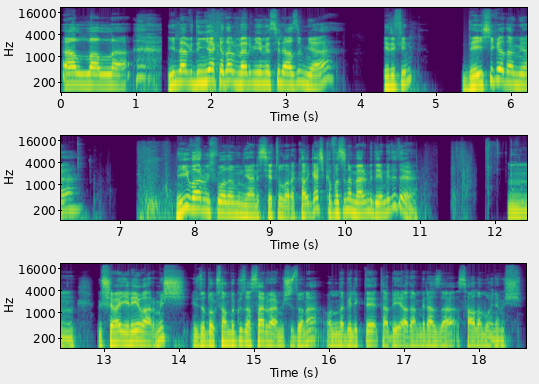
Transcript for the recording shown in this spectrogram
Allah Allah. İlla bir dünya kadar mermi yemesi lazım ya. Herifin. Değişik adam ya. Neyi varmış bu adamın yani set olarak? Gerçi kafasına mermi değmedi de. Hmm. 3 level yeleği varmış. %99 hasar vermişiz ona. Onunla birlikte tabii adam biraz daha sağlam oynamış.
